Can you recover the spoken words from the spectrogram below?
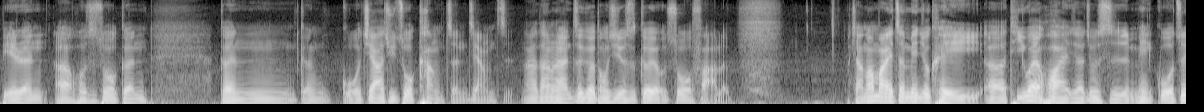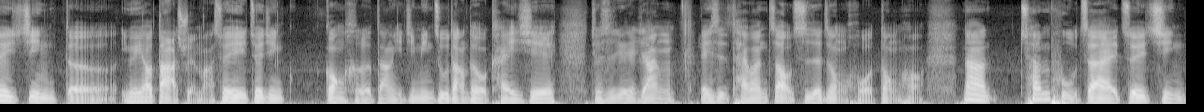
别人呃，或者说跟跟跟国家去做抗争这样子。那当然这个东西就是各有说法了。讲到马来政变就可以呃题外话一下，就是美国最近的因为要大选嘛，所以最近共和党以及民主党都有开一些就是有点像类似台湾造势的这种活动哈。那川普在最近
